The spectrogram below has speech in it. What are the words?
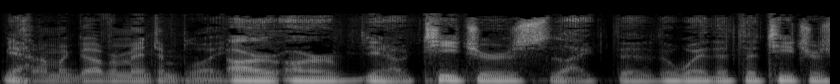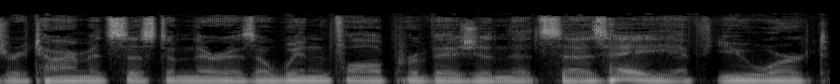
yeah if I'm a government employee, our, our you know teachers like the, the way that the teachers retirement system there is a windfall provision that says hey if you worked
